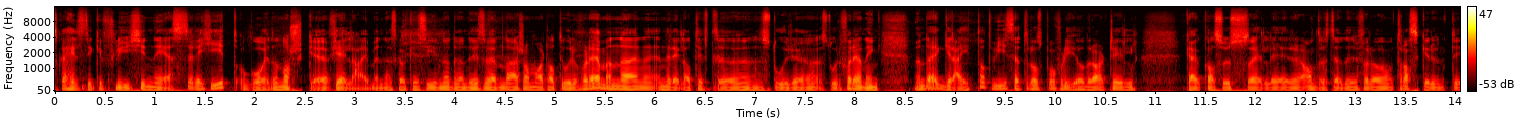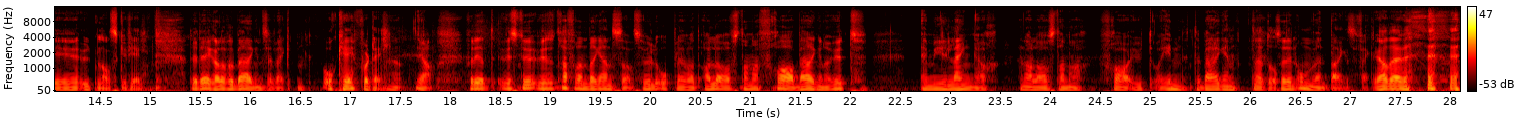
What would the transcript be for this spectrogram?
skal helst ikke fly kinesere hit og gå i den norske fjellheimen. Jeg skal ikke si nødvendigvis hvem det er som har tatt til orde for det, men det er en, relativt eh, stor, eh, stor forening. Men det er greit at vi setter oss på fly og drar til Kaukasus eller andre steder for å traske rundt i utenlandske fjell. Det er det jeg kaller for bergenseffekten. Ok, fortell. Ja. ja. Fordi hvis du, hvis du treffer en bergenser, så vil du oppleve at alle avstander fra Bergen og ut er mye lenger alle avstander fra ut og inn til Bergen. Nettopp. Så det er en omvendt bergenseffekt. Ja, det er,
